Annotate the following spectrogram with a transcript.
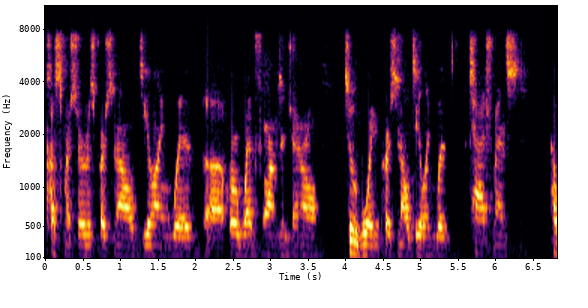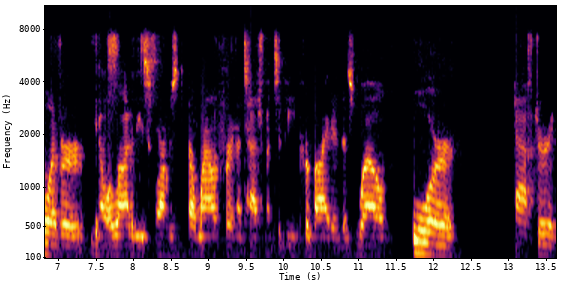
customer service personnel dealing with, uh, or web forms in general, to avoid personnel dealing with attachments However, you know, a lot of these forms allowed for an attachment to be provided as well, or after an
